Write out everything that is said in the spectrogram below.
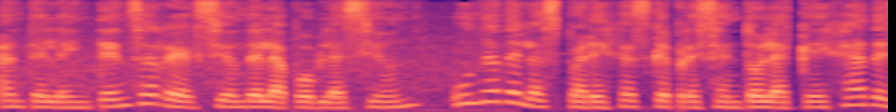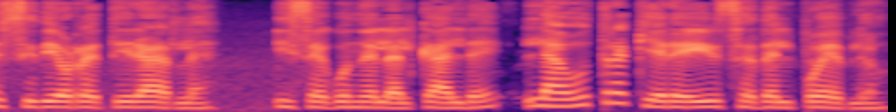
Ante la intensa reacción de la población, una de las parejas que presentó la queja decidió retirarla, y según el alcalde, la otra quiere irse del pueblo.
